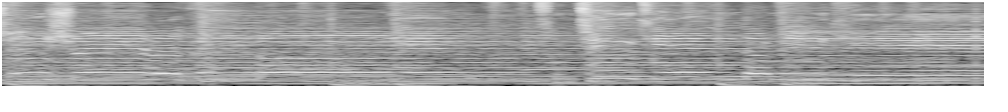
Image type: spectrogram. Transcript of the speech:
沉睡了很多年，从今天到明天。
